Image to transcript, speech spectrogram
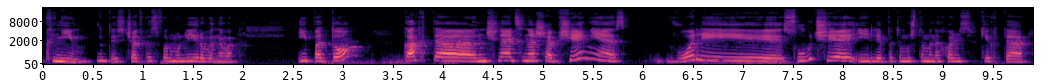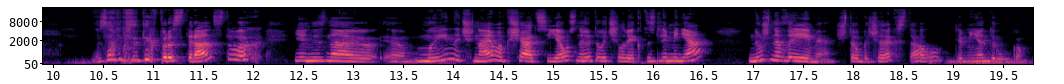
к ним, ну, то есть четко сформулированного. И потом как-то начинается наше общение с волей случая или потому что мы находимся в каких-то замкнутых пространствах, я не знаю, э, мы начинаем общаться, я узнаю этого человека. То есть для меня нужно время, чтобы человек стал для меня другом.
